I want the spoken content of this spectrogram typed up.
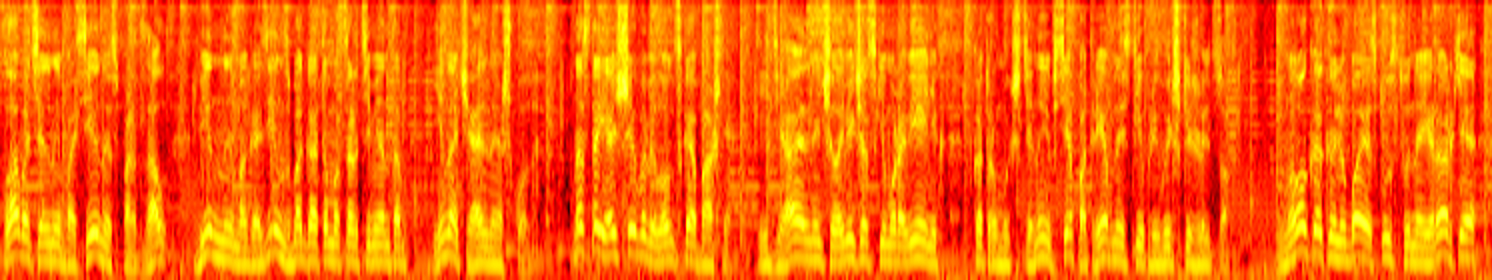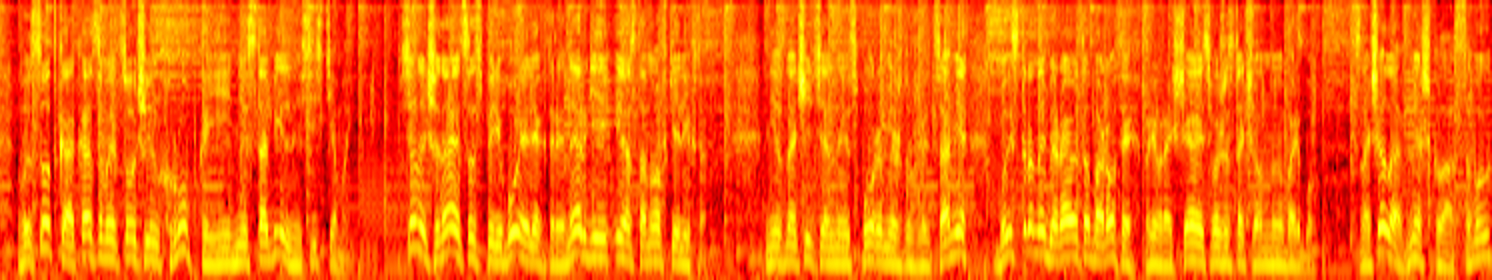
плавательный бассейн и спортзал, винный магазин с богатым ассортиментом и начальная школа. Настоящая Вавилонская башня. Идеальный человеческий муравейник, в котором учтены все потребности и привычки жильцов. Но, как и любая искусственная иерархия, высотка оказывается очень хрупкой и нестабильной системой. Все начинается с перебоя электроэнергии и остановки лифтов. Незначительные споры между жильцами быстро набирают обороты, превращаясь в ожесточенную борьбу. Сначала межклассовую,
